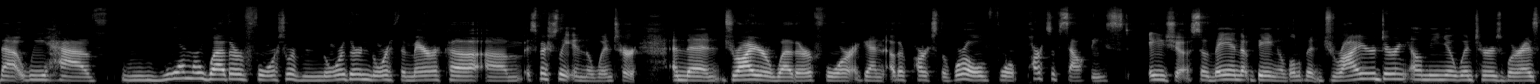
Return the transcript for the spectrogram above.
that we have warmer weather for sort of northern North America, um, especially in the winter, and then drier weather for, again, other parts of the world for parts of Southeast Asia. So they end up being a little bit drier during El Nino winters, whereas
